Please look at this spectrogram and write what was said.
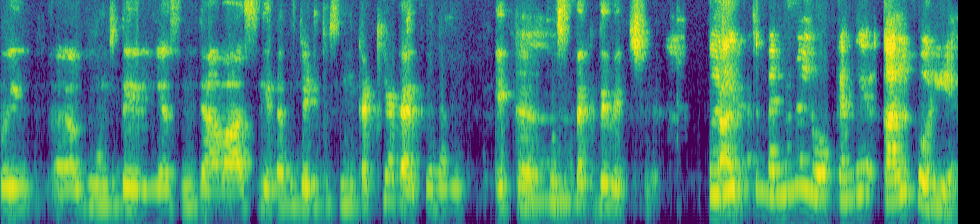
ਕੋਈ ਅਹ, ਗੂੰਜ ਦੇ ਰਹੀਆਂ ਸੀ ਜਾਂ ਆਵਾਜ਼ ਸੀ ਇਹਨਾਂ ਦੀ ਜਿਹੜੀ ਤੁਸੀਂ ਇਕੱਠੀਆਂ ਕਰਕੇ ਇਹਨਾਂ ਨੂੰ ਇੱਕ ਪੁਸਤਕ ਦੇ ਵਿੱਚ ਕੁਲਜੀਤ ਮੈਨੂੰ ਨਾ ਲੋਕ ਕਹਿੰਦੇ ਕੱਲ ਹੋ ਰਹੀ ਹੈ।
